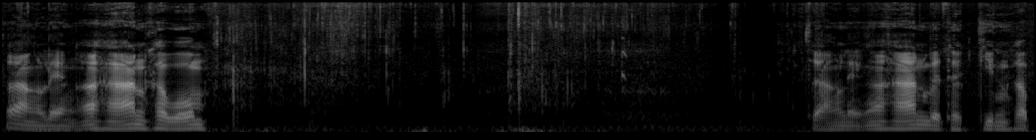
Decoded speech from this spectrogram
สร้างแหล่งอาหารครับผมสร้างแหล่งอาหารไปถ้ากินครับ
